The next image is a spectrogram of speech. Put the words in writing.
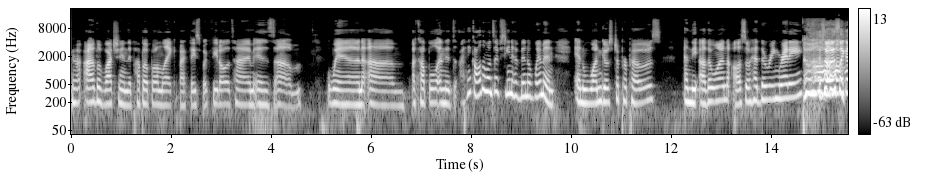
You know, I love watching they pop up on like my Facebook feed all the time is um when um a couple and it's, I think all the ones I've seen have been of women and one goes to propose and the other one also had the ring ready. so it's like a,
